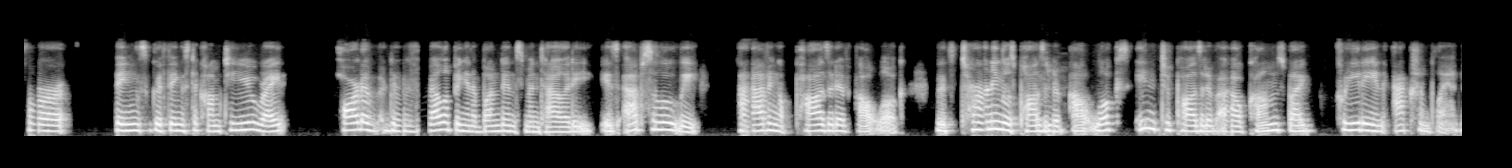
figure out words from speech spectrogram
for things, good things to come to you, right? Part of developing an abundance mentality is absolutely having a positive outlook it's turning those positive outlooks into positive outcomes by creating an action plan.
